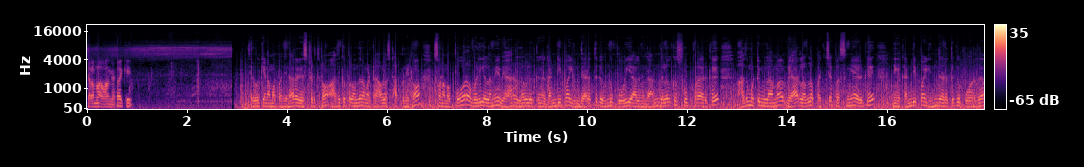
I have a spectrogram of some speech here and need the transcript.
கிளம்பலாம் வாங்க. ஓகே ஓகே நம்ம கொஞ்ச நேரம் ரெஸ்ட் எடுத்துட்டோம். அதுக்கப்புறம் வந்து நம்ம ட்ராவலை ஸ்டார்ட் பண்ணிட்டோம். ஸோ நம்ம போகிற வழி எல்லாமே வேறு லெவல் இருக்குங்க. கண்டிப்பாக இந்த இடத்துக்கு வந்து போய் ஆகணுங்க. அந்த அளவுக்கு சூப்பராக இருக்குது அது மட்டும் இல்லாமல் வேறு லெவலில் பச்சை பசுமையாக இருக்குது நீங்கள் கண்டிப்பாக இந்த இடத்துக்கு போகிறத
